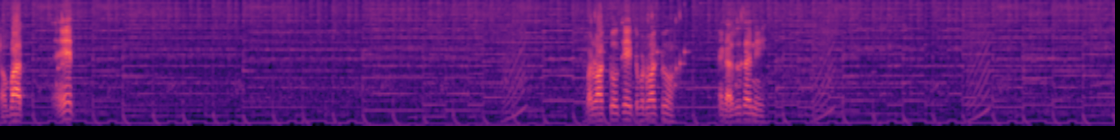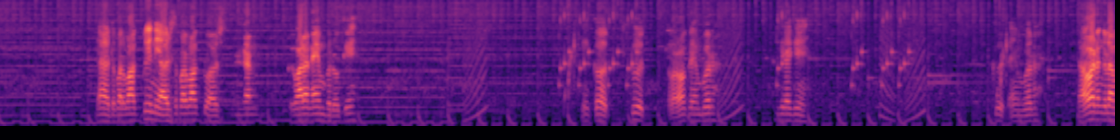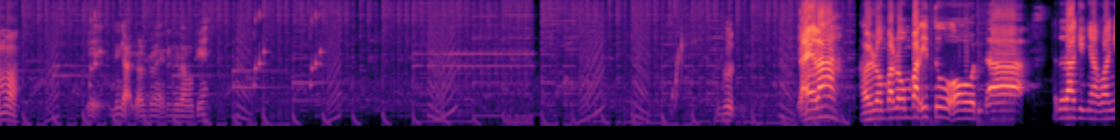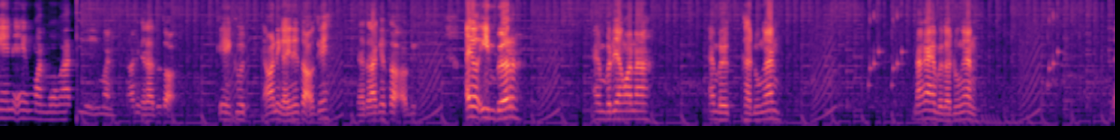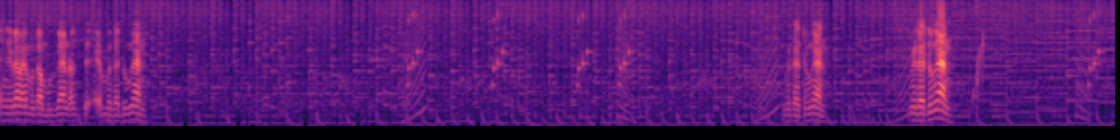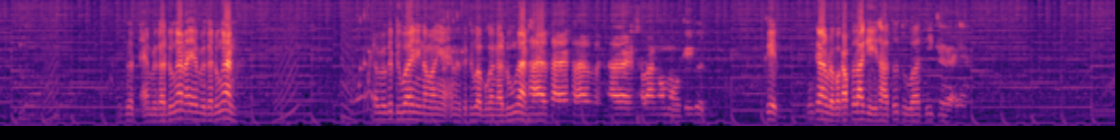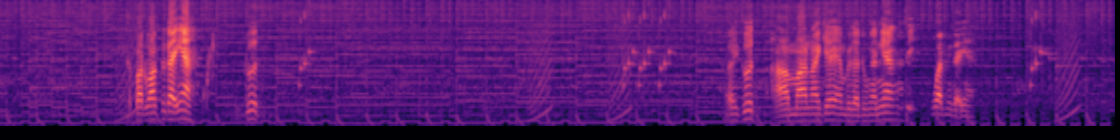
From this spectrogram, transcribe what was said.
Lompat. Eh tepat waktu oke tepat waktu. Eh gak susah nih. Ya tepat waktu ini harus tepat waktu harus dengan keluaran ember oke. Okay? ikut good. kalau waktu ember lagi lagi. Good ember tahu tenggelam mau oke ini enggak kalau tenggelam oke. Good. Ya elah harus lompat-lompat itu. Oh tidak. Satu lagi nyawanya ini Eman mau ngati nih Eman yang ini satu toh oke okay, good. Yang ini gak ini toh oke. Okay? yang terakhir toh oke. Okay. ayo Ember Ember yang mana Ember gadungan. Kan Ember gadungan. Yang dalam Ember gadungan. Ember gadungan. Bergadungan bergadungan Good, ember gadungan ayo ember gadungan. Ember kedua ini namanya ember kedua bukan gadungan. Saya saya, saya salah ngomong. Oke okay, good oke ini kan berapa kapten lagi? Satu dua tiga kayaknya. Tepat waktu kayaknya. Good. Oke good, aman aja yang bergadungannya nanti kuat nih kayaknya.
